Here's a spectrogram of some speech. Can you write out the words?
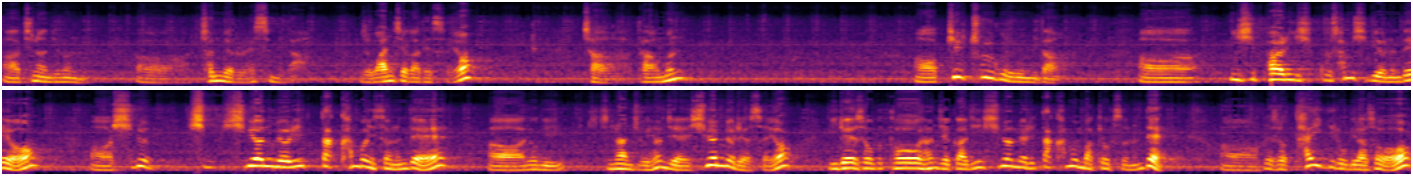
아, 지난주는 어, 전멸을 했습니다. 그래서 완제가 됐어요. 자, 다음은 어, 필출 그룹입니다. 어, 28, 29, 30이었는데요. 어, 10, 10, 연멸이 딱 한 번 있었는데 어, 여기 지난주 현재 10연멸이었어요. 1에서부터 현재까지 10연멸이 딱 한 번밖에 없었는데 어, 그래서 타이 기록이라서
